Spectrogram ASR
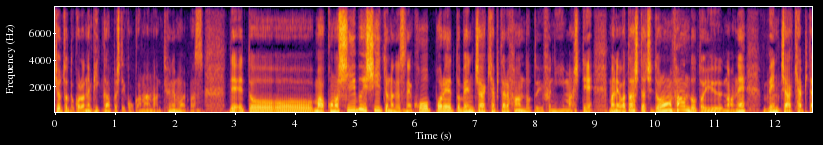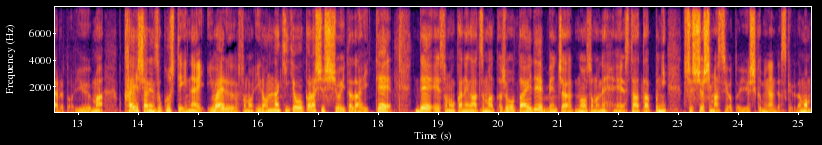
今日ちょっとこれをねピックアップしていこうかななんていうふうに思います。でえっとまあこの CVC というのはですねコーポレートベンチャーキャピタルファンドというふうに言いましてまあね私たちドローンファンドというのはねベンチャーキャピタルというまあ会社に属していないいわゆるそのいろんな企業から出資をいただいてでそのお金が集まった状態でベンチャーのそのねスタートアップに出資をしますよという仕組みなんですけれども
